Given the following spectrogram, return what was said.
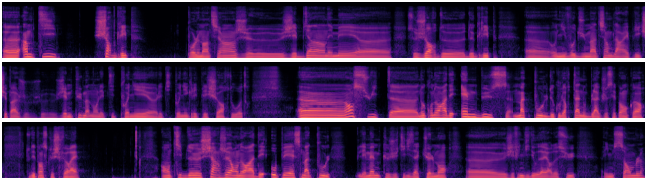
un petit short grip pour le maintien. J'ai bien aimé ce genre de, grip. au niveau du maintien de la réplique, je sais pas, j'aime plus maintenant les petites poignées, les petites poignées grip, les shorts ou autres. ensuite, donc on aura des M-Bus MacPool de couleur tan ou black, je sais pas encore. Tout dépend ce que je ferai. En type de chargeur, on aura des OPS MacPool, les mêmes que j'utilise actuellement. Euh, j'ai fait une vidéo d'ailleurs dessus, il me semble,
